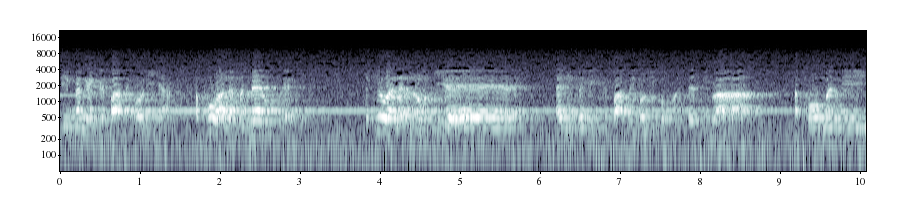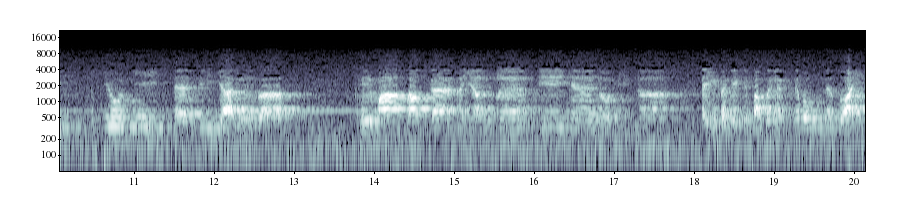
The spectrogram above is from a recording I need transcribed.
ဒီမဂ္ဂင်တစ်ပါးသဘောကြီးဟာအဖို့ကလည်းမနဲ့ဘူးတဲ့အကျိုးကလည်းအလွန်ကြီးတယ်အဲ့ဒီမဂ္ဂင်တစ်ပါးသဘောကြီးပုံမှာတက်စီပါအဖို့မန ည်းအကျိုးကြီးတည်သိကြလေပါခေမာတောင်ကအရောက်လဲအေးချမ်းတော်မိသာအဲ့ဒီမဂ္ဂင်တစ်ပါးပဲလဲသဘောမှုနဲ့သွားရင်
